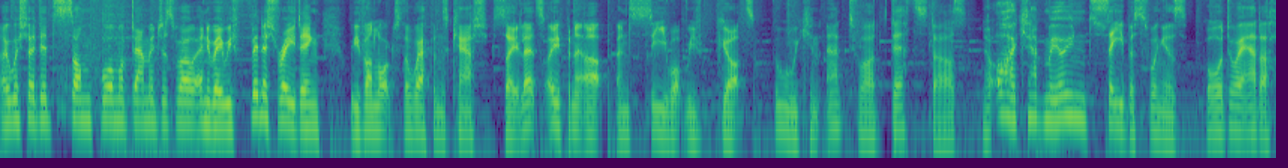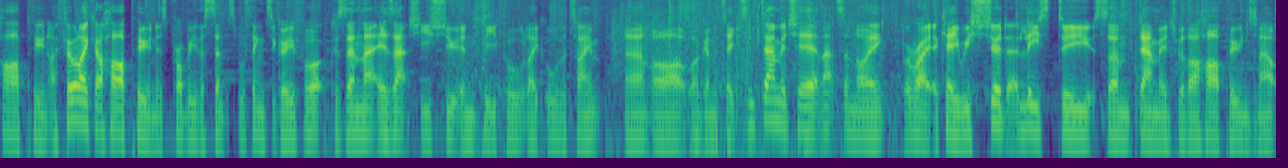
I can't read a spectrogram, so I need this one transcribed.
I wish I did some form of damage as well. Anyway, we finished raiding. We've unlocked the weapons cache. So let's open it up and see what we've got. Ooh, we can add to our Death Stars. Oh, I can add my own Saber Swingers. Or do I add a harpoon? I feel like a harpoon is probably the sensible thing to go for. Because then that is actually shooting people like all the time. Um, oh, we're going to take some damage here. That's annoying. But right, okay, we should at least do some damage with our harpoons now.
